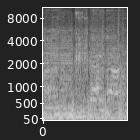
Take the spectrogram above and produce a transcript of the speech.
Come.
